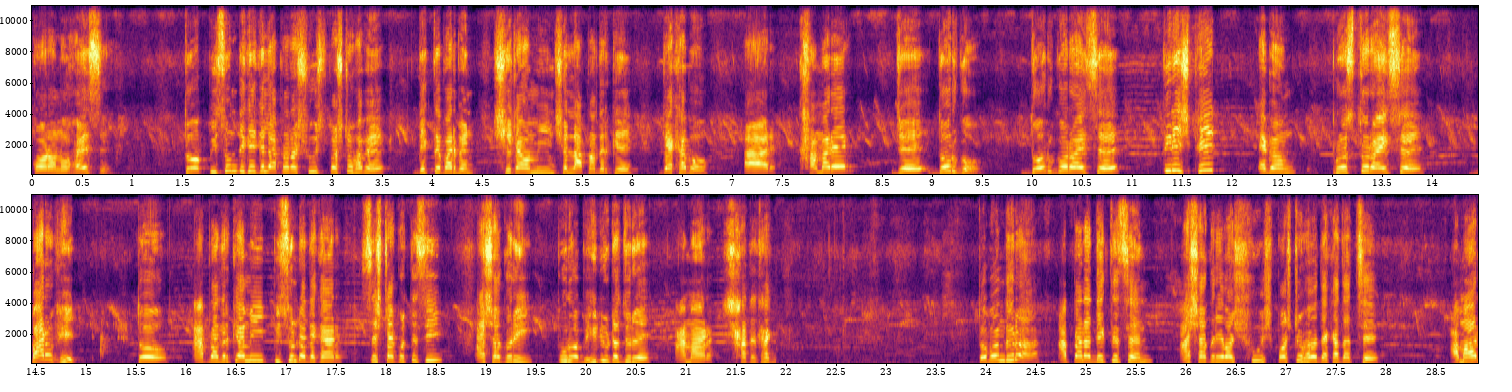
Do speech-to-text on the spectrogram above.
করানো হয়েছে। তো পিছন দিকে গেলে আপনারা সুস্পষ্টভাবে দেখতে পারবেন, সেটাও আমি ইনশাল্লাহ আপনাদেরকে দেখাবো। আর খামারের যে দৈর্ঘ্য দৈর্ঘ্য রয়েছে তিরিশ ফিট এবং প্রস্থ রয়েছে বারো ফিট। তো আপনাদেরকে আমি পিছনটা দেখার চেষ্টা করতেছি। আশা করি পুরো ভিডিওটা জুড়ে আমার সাথে থাকবে তো বন্ধুরা, আপনারা দেখতেছেন, আশা করি এবার সুস্পষ্টভাবে দেখা যাচ্ছে, আমার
